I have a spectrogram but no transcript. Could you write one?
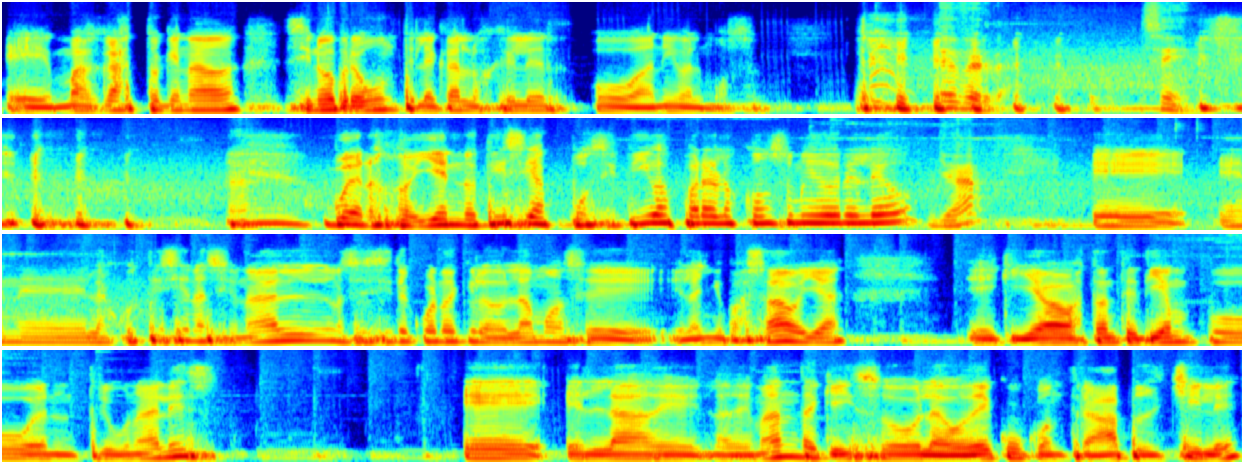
eh, más gasto que nada. Si no, pregúntele a Carlos Heller o a Aníbal Mozo. Es verdad. Sí. Bueno, y en noticias positivas para los consumidores, Leo, ¿Ya? eh, en eh, la justicia nacional, no sé si te acuerdas que lo hablamos eh, el año pasado ya, eh, que lleva bastante tiempo en tribunales, en la, de, la demanda que hizo la ODECU contra Apple Chile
